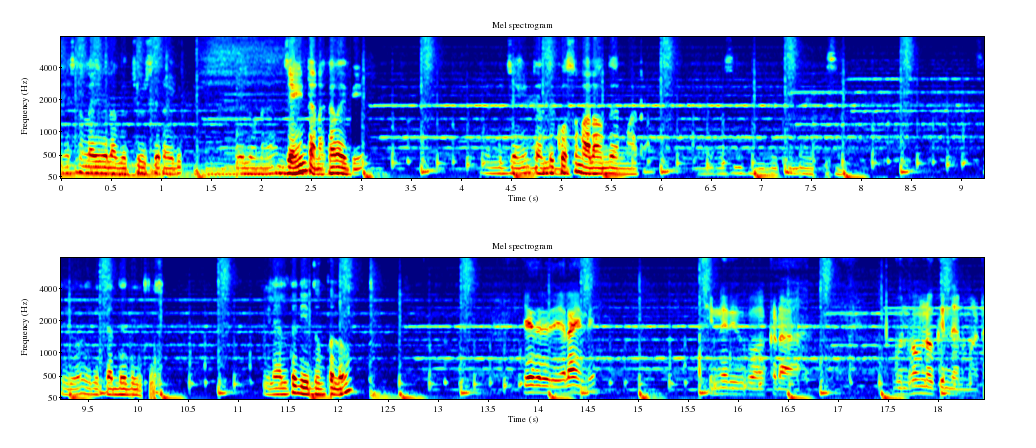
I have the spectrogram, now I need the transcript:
నేషనల్ హైవే లాగా చూసి రైలు రైలు ఉన్నాయి. జైంట్ అన్న కదా ఇది? రెండు జైంట్ అందుకోసం అలా ఉంది అనమాట ఇది పెద్దది. ఇలా వెళ్తుంది ఈ దుంపలు? ఏది ఎలా అయింది? చిన్నది ఇదిగో అక్కడ గుంఫం నొక్కింది అనమాట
